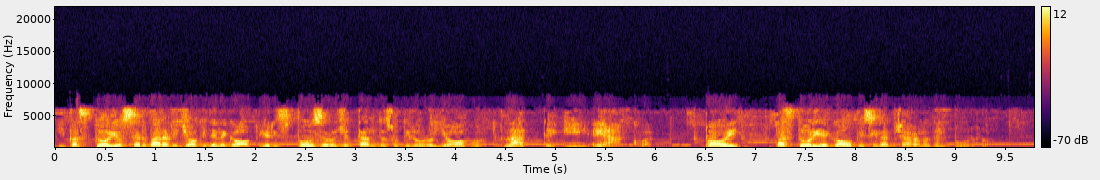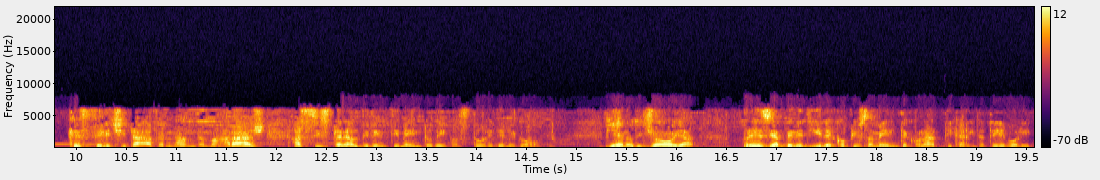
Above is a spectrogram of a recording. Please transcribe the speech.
i pastori osservarono i giochi delle gopi e risposero gettando su di loro yogurt, latte, ghee e acqua. Poi pastori e gopi si lanciarono del burro. Che felicità per Nanda Maharaj assistere al diventimento dei pastori delle gopi. Pieno di gioia, prese a benedire copiosamente con atti caritatevoli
